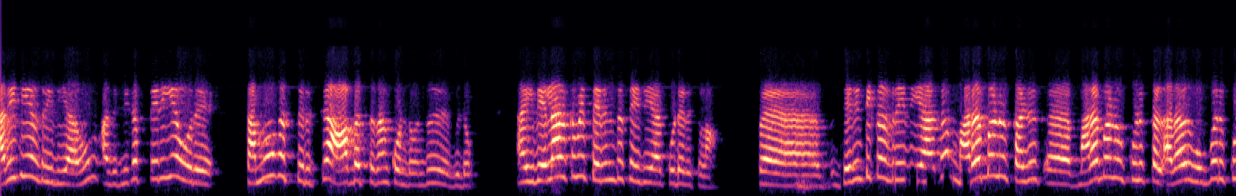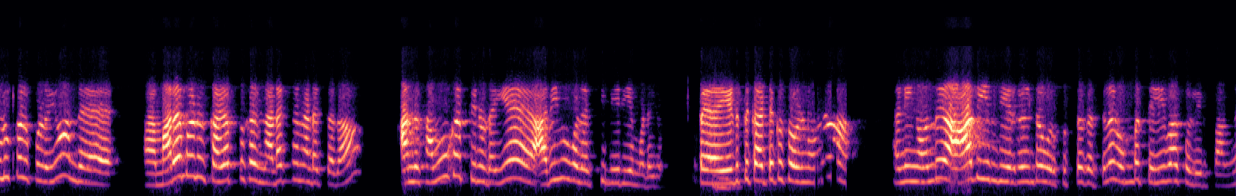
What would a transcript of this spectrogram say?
அறிவியல் ரீதியாகவும் அது மிகப்பெரிய ஒரு சமூகத்திற்கு ஆபத்தை தான் கொண்டு வந்து விடும். இது எல்லாருக்குமே தெரிந்த செய்தியா கூட இருக்கலாம். இப்ப ஜெனட்டிக்கல் ரீதியாக மரபணு கழு மரபணு குழுக்கள் அதாவது ஒவ்வொரு குழுக்களுக்குள்ளயும் அந்த மரபணு கலப்புகள் நடக்க நடக்கதான் அந்த சமூகத்தினுடைய அறிவு வளர்ச்சி வீரியமடையும். இப்ப எடுத்துக்காட்டுக்கு சொல்லணும்னா நீங்க வந்து ஆதி இந்தியர்கள்ன்ற ஒரு புத்தகத்துல ரொம்ப தெளிவா சொல்லியிருப்பாங்க.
